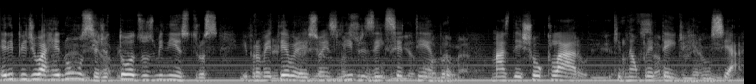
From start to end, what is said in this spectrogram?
Ele pediu a renúncia de todos os ministros e prometeu eleições livres em setembro, mas deixou claro que não pretende renunciar.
